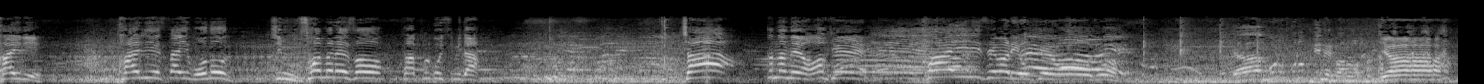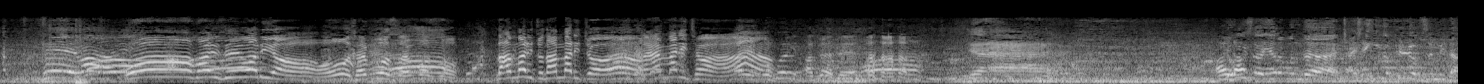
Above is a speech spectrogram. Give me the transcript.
파이리. 파이리에 쌓인 원혼. 지금 서면에서 다 풀고 있습니다. 자, 끝났네요. 오케이. 파이리 세 마리. 오케이. 오, 좋아. 야, 무릎 무릎 비네 바로. 야. 와, 파이리 세 마리야. 어, 잘 뽑았어, 잘 뽑았어. 나 한 마리 줘, 나 한 마리 줘. 나 한 마리 줘. 호영이 다 줘야 돼. 야. 아니, 나, 여기서 여러분들 잘생긴 거 필요 없습니다.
